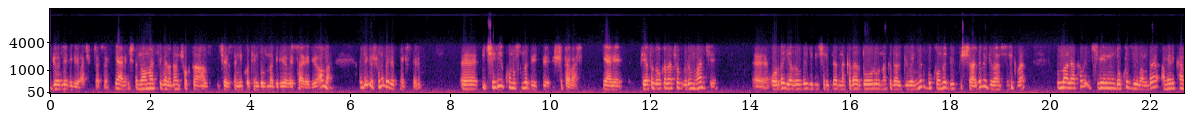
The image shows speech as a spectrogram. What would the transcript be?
görülebiliyor açıkçası. Yani işte normal sigaradan çok daha az içerisinde nikotin bulunabiliyor vesaire diyor ama öncelikle şunu belirtmek isterim e, içeriği konusunda büyük bir şüphe var. Yani piyasada o kadar çok ürün var ki e, orada yazıldığı gibi içerikler ne kadar doğru, ne kadar güvenilir bu konuda büyük bir şahibe ve güvensizlik var. Bununla alakalı 2009 yılında Amerikan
